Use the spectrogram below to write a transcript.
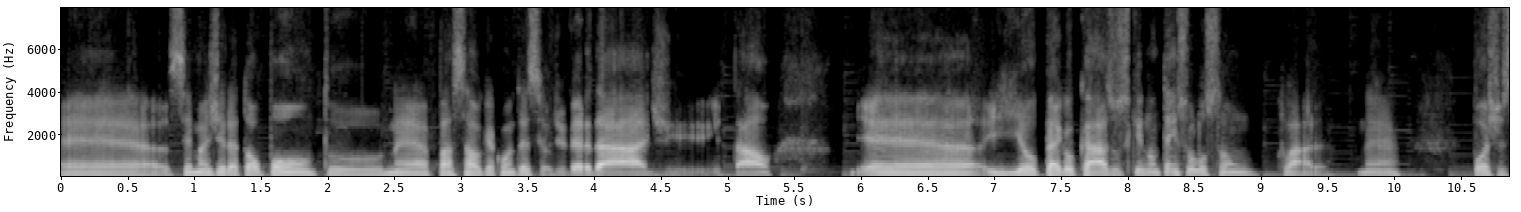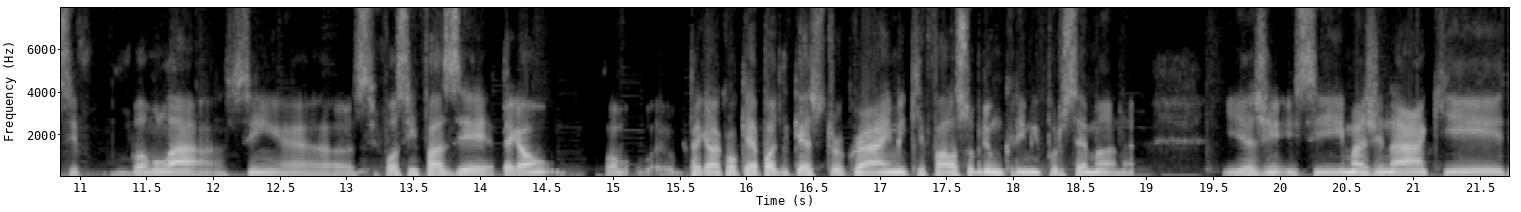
é, ser mais direto ao ponto, né, passar o que aconteceu de verdade e tal. É, e eu pego casos que não tem solução clara, né? Poxa, se vamos lá, assim, é, se fossem fazer, pegar um, Vamos pegar qualquer podcast True Crime que fala sobre um crime por semana. E, gente, e se imaginar que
